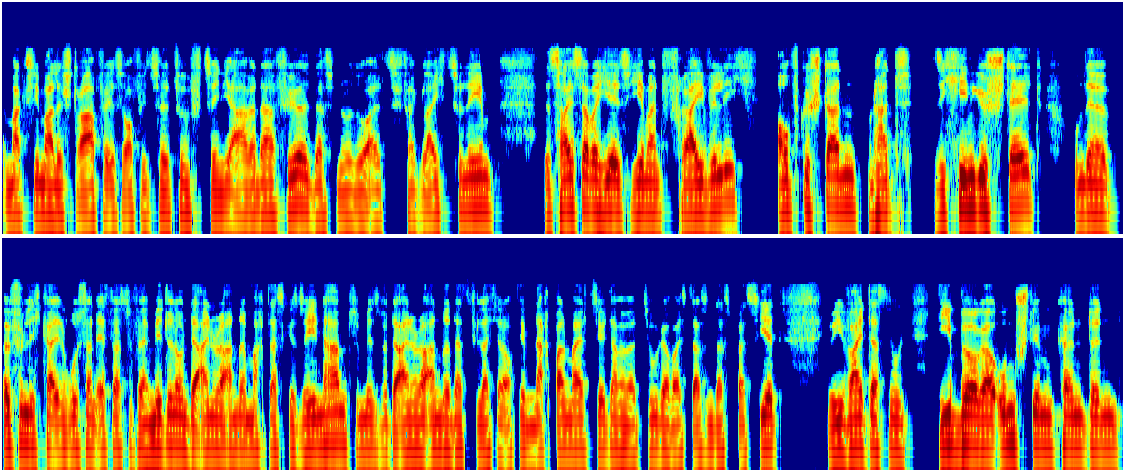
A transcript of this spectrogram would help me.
Maximale Strafe ist offiziell 15 Jahre dafür, das nur so als Vergleich zu nehmen. Das heißt aber, hier ist jemand freiwillig aufgestanden und hat sich hingestellt um der Öffentlichkeit in Russland etwas zu vermitteln. Und der eine oder andere macht das gesehen haben. Zumindest wird der eine oder andere das vielleicht dann auch dem Nachbarn mal erzählt haben, immer zu, da weiß das und das passiert. Wie weit das nun die Bürger umstimmen könnten,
